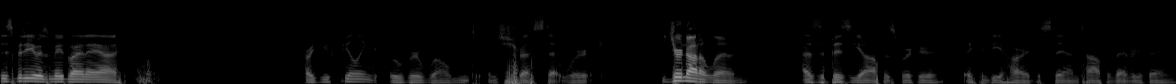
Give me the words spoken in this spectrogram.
This video is made by an AI. Are you feeling overwhelmed and stressed at work? You're not alone. As a busy office worker, it can be hard to stay on top of everything.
